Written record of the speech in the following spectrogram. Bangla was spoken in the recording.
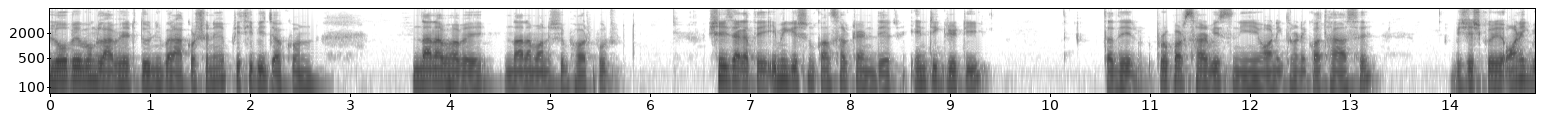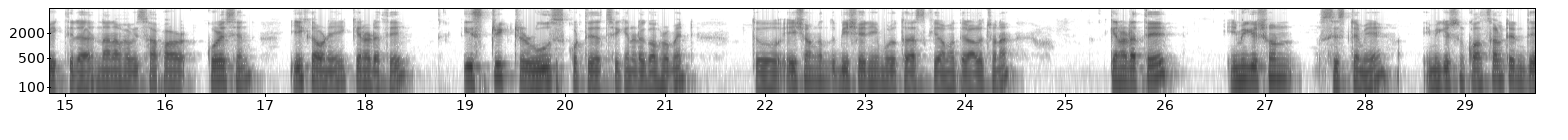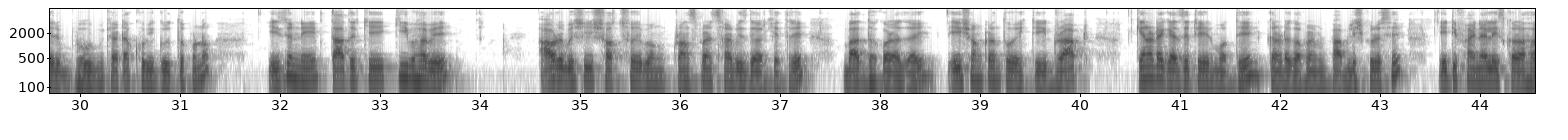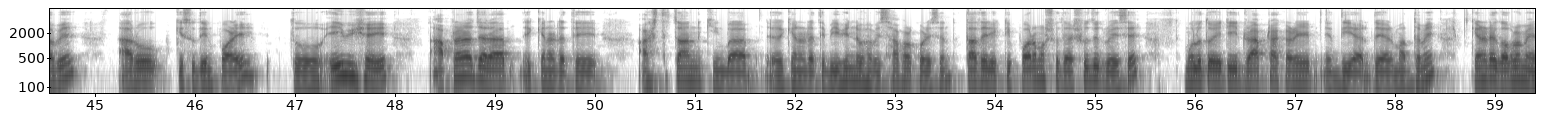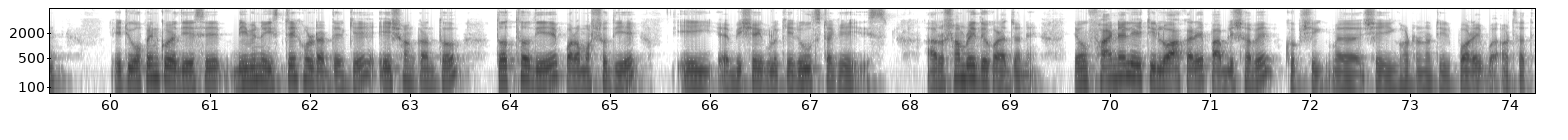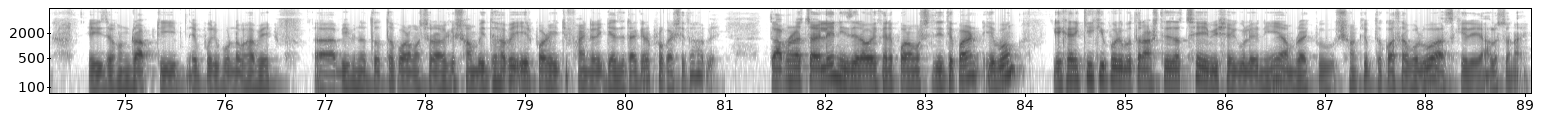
লোভ এবং লাভের দুর্নিবার আকর্ষণে পৃথিবী যখন নানাভাবে, নানা মানুষে ভরপুর, সেই জায়গাতে ইমিগ্রেশন কনসালট্যান্টদের ইন্টিগ্রিটি তাদের প্রপার সার্ভিস নিয়ে অনেক ধরনের কথা আছে। বিশেষ করে অনেক ব্যক্তিরা নানাভাবে সাফার করেছেন। এই কারণে কেনাডাতে স্ট্রিক্ট রুলস করতে যাচ্ছে কেনাডা গভর্নমেন্ট তো এই সংক্রান্ত বিষয় নিয়ে মূলত আজকে আমাদের আলোচনা। কেনাডাতে ইমিগ্রেশন সিস্টেমে ইমিগ্রেশন কনসালটেন্টদের ভূমিকাটা খুবই গুরুত্বপূর্ণ। এই জন্যে তাদেরকে কীভাবে আরও বেশি স্বচ্ছ এবং ট্রান্সপারেন্ট সার্ভিস দেওয়ার ক্ষেত্রে বাধ্য করা যায়, এই সংক্রান্ত একটি ড্রাফট কানাডা গ্যাজেটের মধ্যে কানাডা গভর্নমেন্ট পাবলিশ করেছে। এটি ফাইনালাইজ করা হবে আরও কিছুদিন পরে। তো এই বিষয়ে আপনারা যারা কানাডাতে আসতে চান কিংবা ক্যানাডাতে বিভিন্নভাবে সাফার করেছেন, তাদের একটি পরামর্শ দেওয়ার সুযোগ রয়েছে। মূলত এটি ড্রাফট আকারে দেওয়ার দেওয়ার মাধ্যমে ক্যানাডা গভর্নমেন্ট এটি ওপেন করে দিয়েছে বিভিন্ন স্টেক হোল্ডারদেরকে এই সংক্রান্ত তথ্য দিয়ে, পরামর্শ দিয়ে এই বিষয়গুলোকে, রুলসটাকে আরও সমৃদ্ধ করার জন্যে। এবং ফাইনালি এটি ল আকারে পাবলিশ হবে। খুব সেই ঘটনাটির পরে অর্থাৎ এই যখন ড্রাফটটি পরিপূর্ণভাবে বিভিন্ন তথ্য পরামর্শ আগে সমৃদ্ধ হবে, এরপরে এটি ফাইনালি গ্যাজেট আকারে প্রকাশিত হবে। তো আপনারা চাইলে নিজেরাও এখানে পরামর্শ দিতে পারেন এবং এখানে কি কি পরিবর্তন আসতে যাচ্ছে এই বিষয়গুলো নিয়ে আমরা একটু সংক্ষিপ্ত কথা বলব আজকের এই আলোচনায়।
